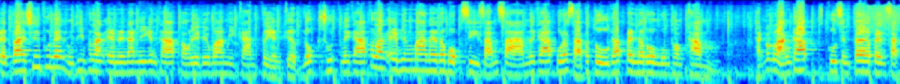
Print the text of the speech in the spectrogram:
11 รายชื่อผู้เล่นของทีมพลังเอ็มในนัดนี้กันครับต้องเรียกได้ว่ามีการเปลี่ยนเกือบยกชุดนะครับ พลังเอ็มยังมาในระบบ 4-3-3 นะครับ ผู้รักษาประตูครับเป็นนรงค์วงทองคำ แท็กกองหลังครับคูเซนเตอร์เป็นศัก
